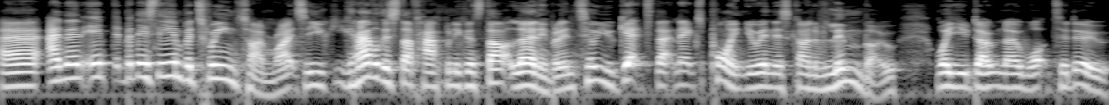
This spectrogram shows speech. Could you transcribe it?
Uh, and then, it, but there's the in between time, right? So you, you can have all this stuff happen, you can start learning, but until you get to that next point, you're in this kind of limbo where you don't know what to do.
